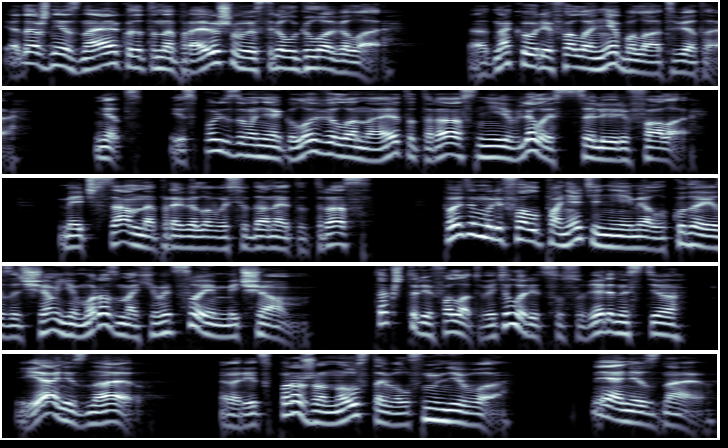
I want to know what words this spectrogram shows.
Я даже не знаю, куда ты направишь выстрел Гловела». Однако у Рефала не было ответа. Нет, использование Гловела на этот раз не являлось целью Рефала. Меч сам направил его сюда на этот раз, поэтому Рефал понятия не имел, куда и зачем ему размахивать своим мечом. Так что Рефал ответил Рицу с уверенностью «Я не знаю». Риц пораженно уставился на него. «Я не знаю.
